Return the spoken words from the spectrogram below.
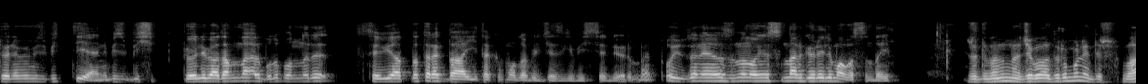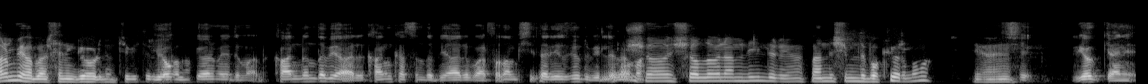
dönemimiz bitti yani. Biz bir böyle bir adamlar bulup onları seviye atlatarak daha iyi takım olabileceğiz gibi hissediyorum ben. O yüzden en azından oynasınlar görelim havasındayım. Rıdvan'ın acaba durumu nedir? Var mı bir haber senin gördüğün Twitter'da Yok falan? görmedim abi. Karnında bir ağrı, karın kasında bir ağrı var falan bir şeyler yazıyordu birileri ama İnşallah, inşallah önemli değildir ya. Ben de şimdi bakıyorum ama yani şey, yok yani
